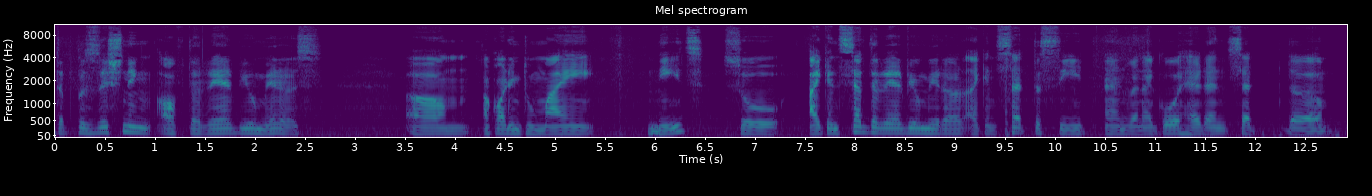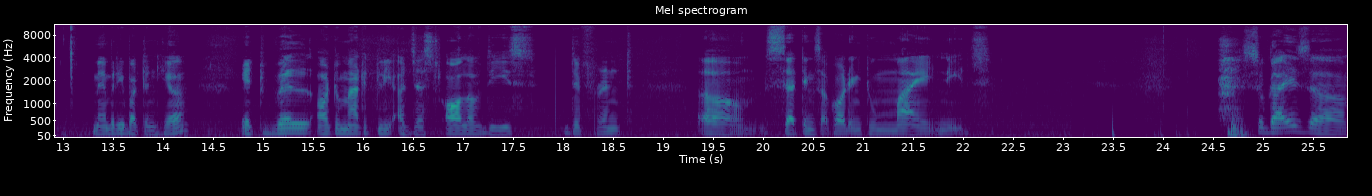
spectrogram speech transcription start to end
the positioning of the rear view mirrors um, according to my needs. So I can set the rear view mirror I can set the seat and when I go ahead and set the memory button here it will automatically adjust all of these different um, settings according to my needs. So guys uh,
